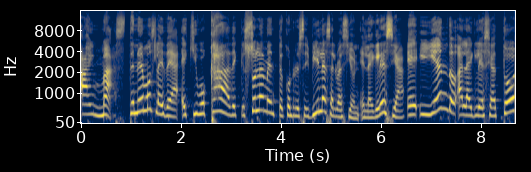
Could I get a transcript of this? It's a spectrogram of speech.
hay más. Tenemos la idea equivocada de que solamente con recibir la salvación en la iglesia e yendo a la iglesia todos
